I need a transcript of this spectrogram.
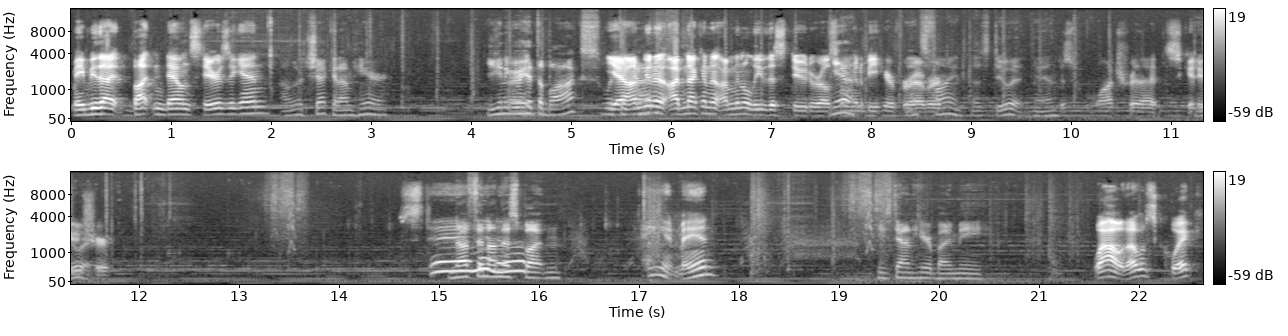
Maybe that button downstairs again. I'll go check it. I'm here. You gonna go Alright. hit the box? yeah, the I'm gonna. I'm not gonna. I'm gonna leave this dude, or else Yeah, I'm gonna be here That's forever. fine. Let's do it, man. Just watch for that skadoocher. Stamina. Nothing on this button. Dang it, man! He's down here by me. Wow, that was quick.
